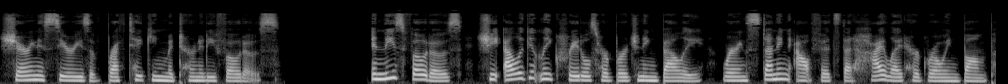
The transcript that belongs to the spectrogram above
sharing a series of breathtaking maternity photos. In these photos, she elegantly cradles her burgeoning belly, wearing stunning outfits that highlight her growing bump.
